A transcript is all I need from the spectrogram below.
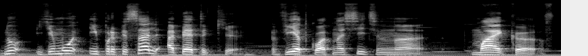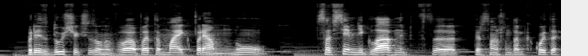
Ну, ему и прописали, опять-таки, ветку относительно Майка в предыдущих сезонах. В, об этом Майк прям, ну, совсем не главный э, персонаж, он там какой-то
